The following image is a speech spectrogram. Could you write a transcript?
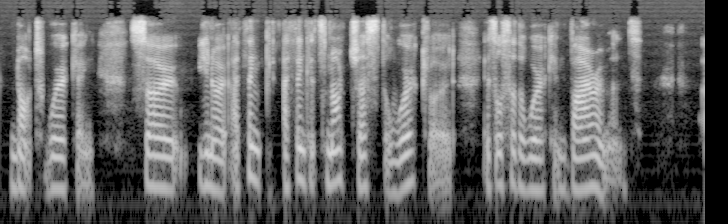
not working. So, you know, I think I think it's not just the workload, it's also the work environment.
